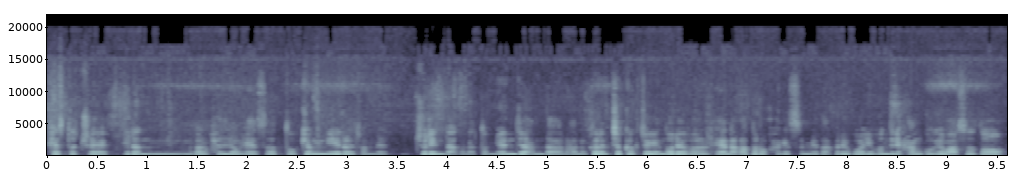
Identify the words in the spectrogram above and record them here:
패스트 트랙 이런 걸 활용해서 또 격리를 좀 매- 줄인다거나 또 면제한다 하는 그런 적극적인 노력을 해 나가도록 하겠습니다. 그리고 이분들이 한국에 와서도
